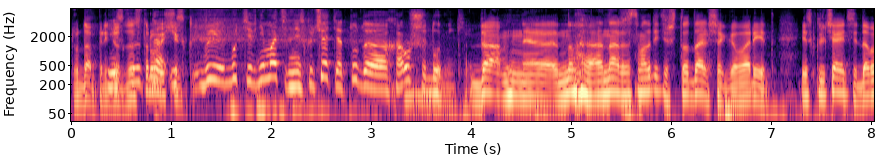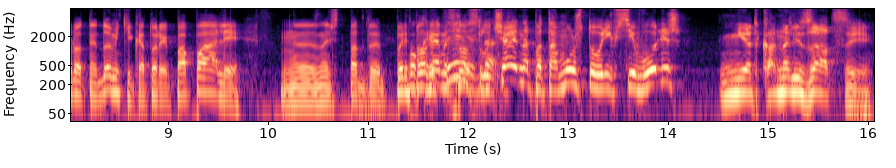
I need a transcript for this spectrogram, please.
туда придет Иску... застройщик. Да, вы будьте внимательны, исключайте оттуда хорошие домики. Да, э, но она же, смотрите, что дальше говорит. Исключайте добротные домики, которые попали э, значит, под предполагаемый снос случайно, да. потому что у них всего лишь нет канализации.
